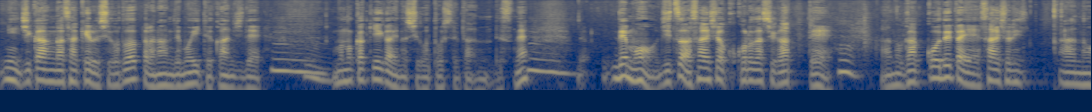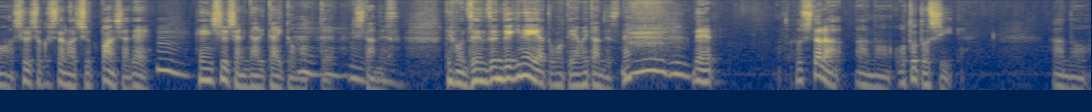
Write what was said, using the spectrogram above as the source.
に時間が割ける仕事だったら何でもいいという感じで、うん物書き以外の仕事をしてたんですね。うんででも、実は最初は志があって、うんあの、学校出て最初に、あの、就職したのは出版社で、うん。編集者になりたいと思ってしたんです。でも全然できねえやと思って辞めたんですね。で、そしたら、あの、一昨年あの、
